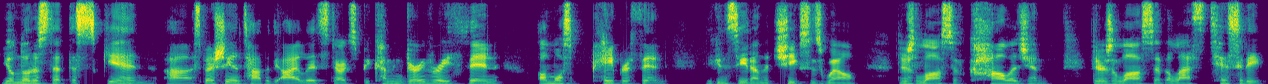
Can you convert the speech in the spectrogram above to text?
You'll notice that the skin, uh, especially on top of the eyelids, starts becoming very, very thin, almost paper thin. You can see it on the cheeks as well. There's loss of collagen. There's a loss of elasticity.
